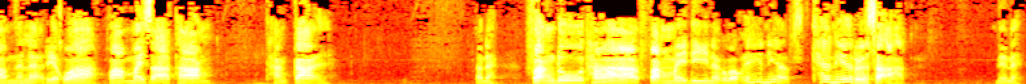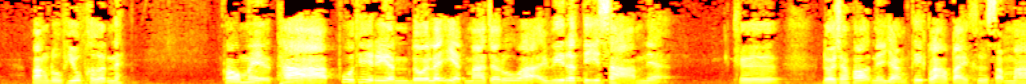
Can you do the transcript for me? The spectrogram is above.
ามนั่นแหละเรียกว่าความไม่สะอาดทางทางกายนะ ฟังดูถ้าฟังไม่ดีนะก็บอกเอ้ยเนี่ยแค่นี้หรือสะอาดเนี่ยนะฟังดูผิวเผินเนี่ยเพราะไม่ถ้าผู้ที่เรียนโดยละเอียดมาจะรู้ว่าไอ้วีรตีสามเนี่ยคือโดยเฉพาะในอย่างที่กล่าวไปคือสัมมา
